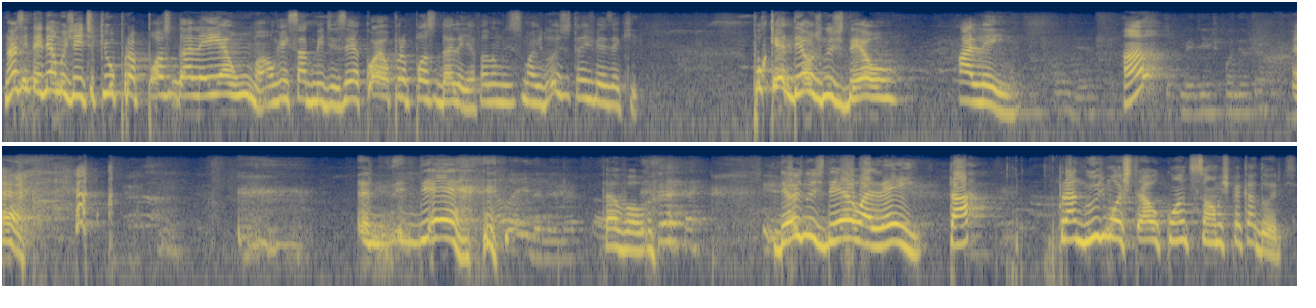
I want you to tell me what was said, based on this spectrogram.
Nós entendemos, gente, que o propósito da lei é uma. Alguém sabe me dizer qual é o propósito da lei? Já falamos isso mais duas ou três vezes aqui. Por que Deus nos deu a lei? Hã? É. É. Tá bom. Deus nos deu a lei, tá? Para nos mostrar o quanto somos pecadores.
